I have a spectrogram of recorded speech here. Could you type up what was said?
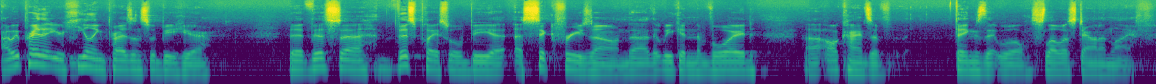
uh, we pray that your healing presence would be here. That this uh, this place will be a, a sick-free zone. Uh, that we can avoid uh, all kinds of things that will slow us down in life.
